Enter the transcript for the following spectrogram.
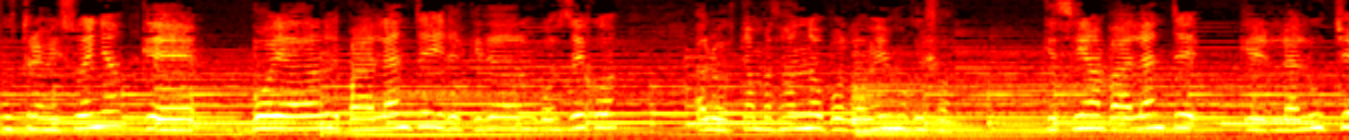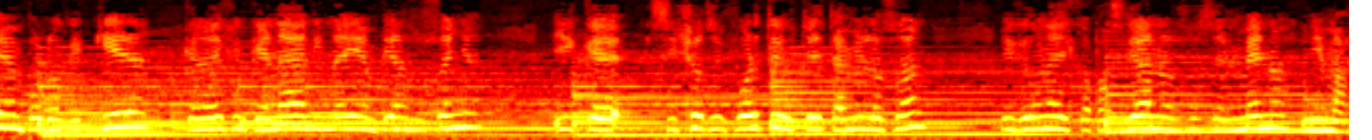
frustre mi sueño, que voy a darle para adelante y les quería dar un consejo a los que están pasando por lo mismo que yo. Que sigan para adelante, que la luchen por lo que quieran, que no dejen que nada ni nadie impida sus sueños y que si yo soy fuerte ustedes también lo son y que una discapacidad no los hace menos ni más.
